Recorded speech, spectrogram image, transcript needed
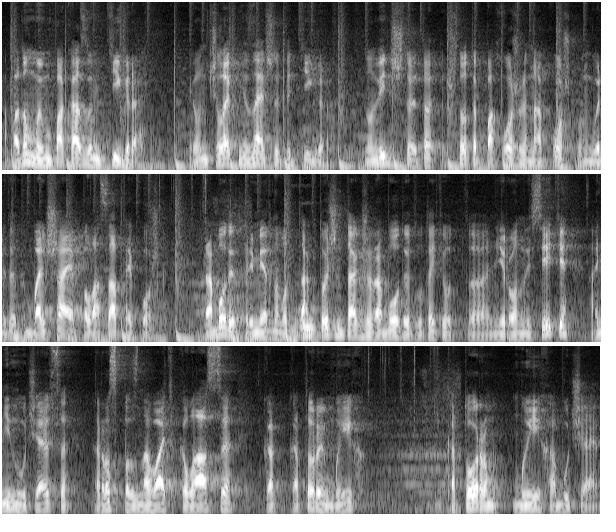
А потом мы ему показываем тигра. И он, человек не знает, что это тигр. Но он видит, что это что-то похожее на кошку. Он говорит, это большая полосатая кошка. Работает примерно вот так. Точно так же работают вот эти вот э, нейронные сети. Они научаются распознавать классы, как, которые мы их которым мы их обучаем.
